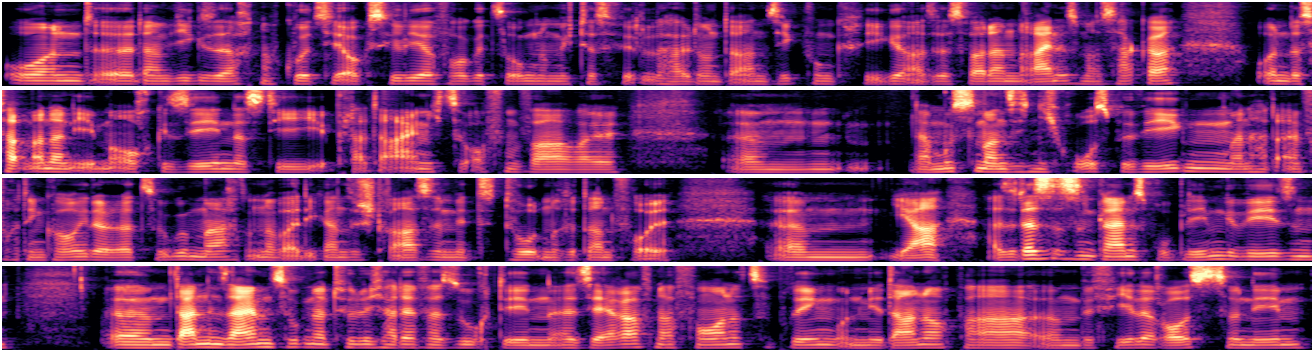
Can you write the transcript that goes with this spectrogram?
und äh, dann, wie gesagt, noch kurz die Auxilia vorgezogen, damit ich das Viertel halte und da einen Siegpunkt kriege. Also es war dann ein reines Massaker und das hat man dann eben auch gesehen, dass die Platte eigentlich zu offen war, weil ähm, da musste man sich nicht groß bewegen, man hat einfach den Korridor dazu gemacht und da war die ganze Straße mit toten Rittern voll. Ähm, ja, also das ist ein kleines Problem gewesen. Ähm, dann in seinem Zug natürlich hat er versucht, den äh, Seraph nach vorne zu bringen und mir da noch ein paar ähm, Befehle rauszunehmen.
